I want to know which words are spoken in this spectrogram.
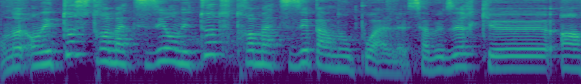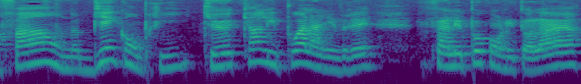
On, est tous traumatisés, on est toutes traumatisés par nos poils. Ça veut dire que, enfant, on a bien compris que quand les poils arriveraient, fallait pas qu'on les tolère,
